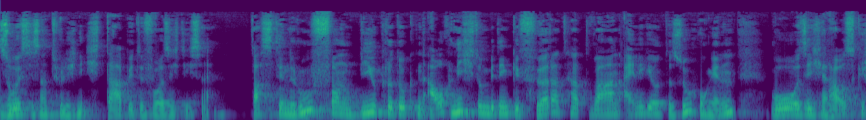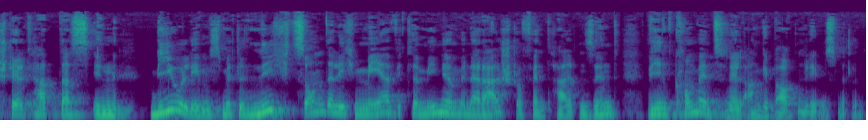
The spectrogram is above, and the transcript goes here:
So ist es natürlich nicht. Da bitte vorsichtig sein. Was den Ruf von Bioprodukten auch nicht unbedingt gefördert hat, waren einige Untersuchungen, wo sich herausgestellt hat, dass in Bio-Lebensmitteln nicht sonderlich mehr Vitamine und Mineralstoffe enthalten sind wie in konventionell angebauten Lebensmitteln.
